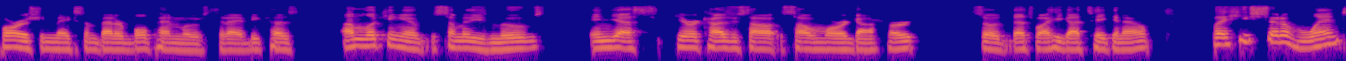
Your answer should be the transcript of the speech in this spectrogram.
Cora should make some better bullpen moves today because I'm looking at some of these moves, and yes, Hirokazu Sawamura got hurt, so that's why he got taken out. But he should have went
